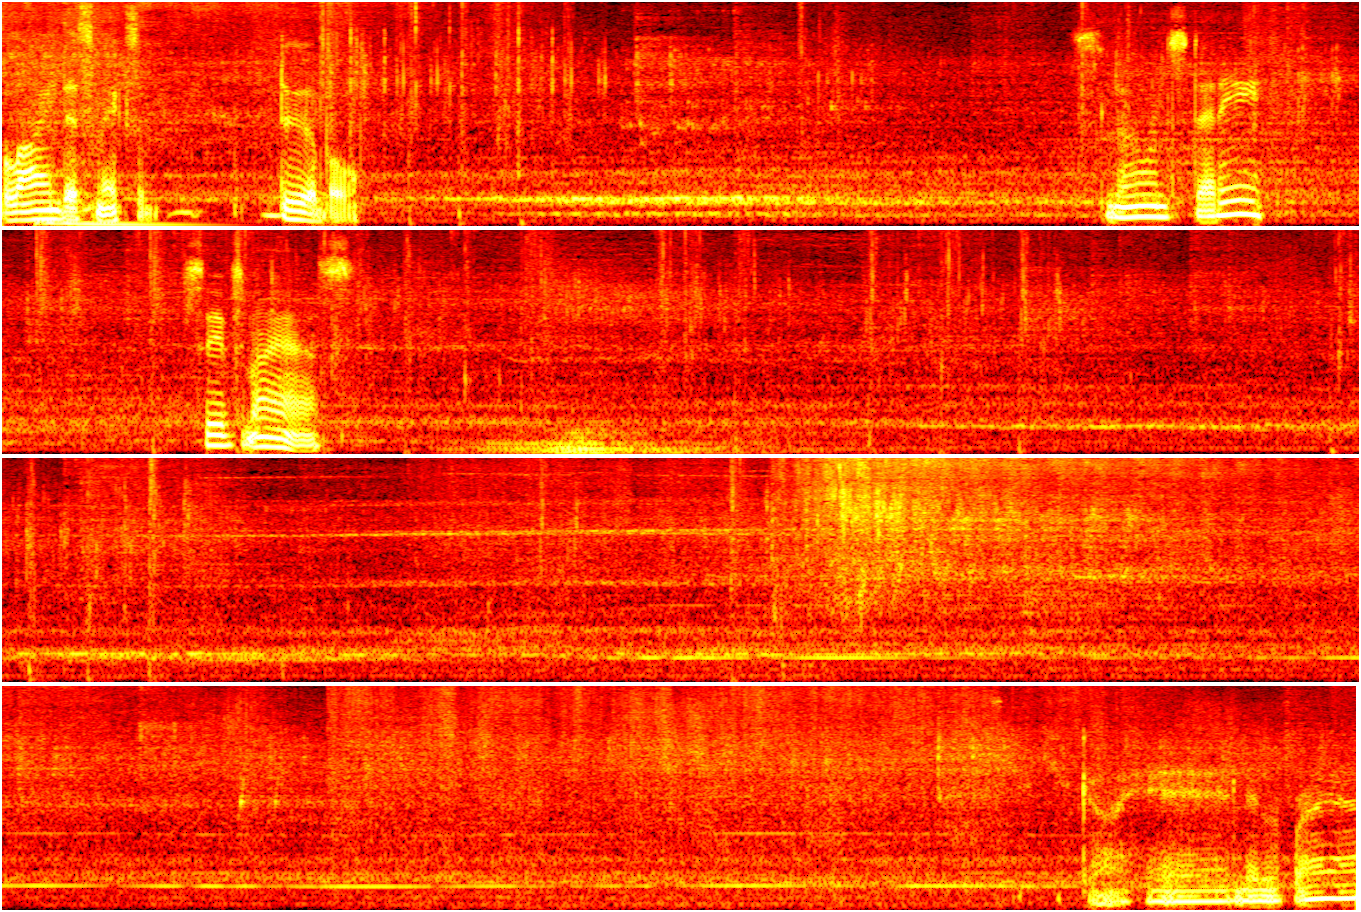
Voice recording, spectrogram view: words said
Blind. This makes it doable. Slow and steady saves my ass. Go ahead,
